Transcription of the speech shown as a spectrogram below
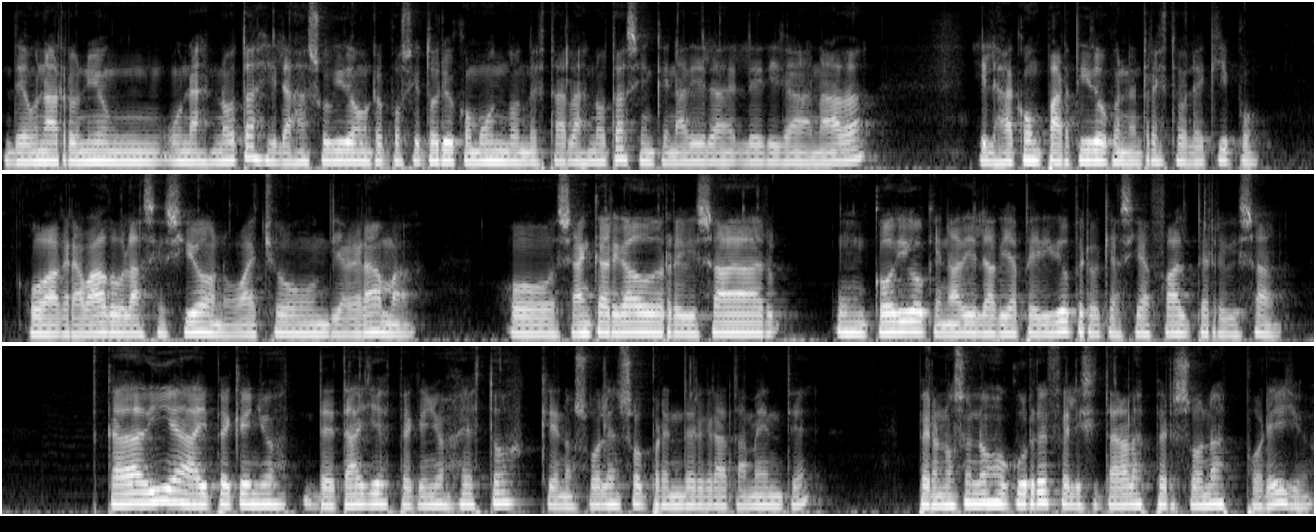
de una reunión unas notas y las ha subido a un repositorio común donde están las notas sin que nadie le diga nada y las ha compartido con el resto del equipo. O ha grabado la sesión o ha hecho un diagrama o se ha encargado de revisar un código que nadie le había pedido pero que hacía falta revisar. Cada día hay pequeños detalles, pequeños gestos que nos suelen sorprender gratamente, pero no se nos ocurre felicitar a las personas por ello.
